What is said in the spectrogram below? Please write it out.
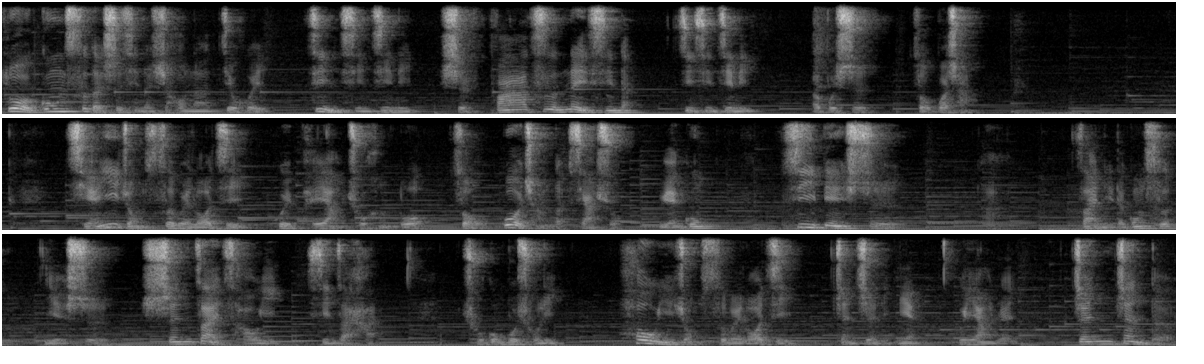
做公司的事情的时候呢，就会尽心尽力，是发自内心的尽心尽力，而不是走过场。前一种思维逻辑会培养出很多走过场的下属员工，即便是啊，在你的公司也是身在曹营心在汉，出工不出力。后一种思维逻辑政治理念会让人。真正的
